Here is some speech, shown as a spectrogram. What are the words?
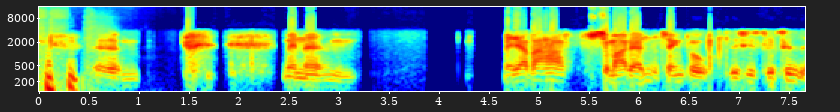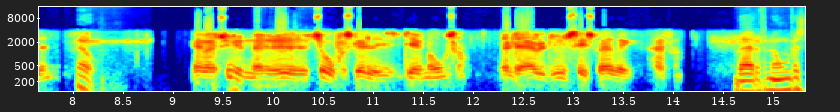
øhm, men, øhm, men jeg har bare haft så meget andet at tænke på det sidste tid. Jo. Jeg været syg med øh, to forskellige diagnoser. Eller det er vel du se stadigvæk. Altså. Hvad er det for nogen, hvis,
